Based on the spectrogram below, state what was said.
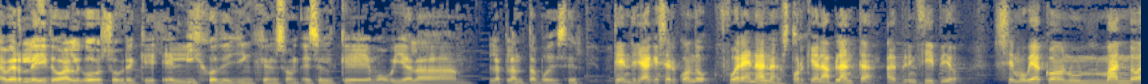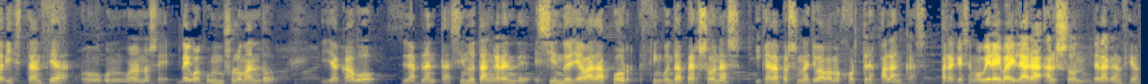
haber leído algo sobre que el hijo de Jim Henson es el que movía la, la planta, ¿puede ser? tendría que ser cuando fuera enana, Hostia. porque la planta al principio se movía con un mando a distancia, o con un, bueno, no sé, da igual, con un solo mando, y acabó la planta siendo tan grande, siendo llevada por 50 personas, y cada persona llevaba a lo mejor tres palancas, para que se moviera y bailara al son de la canción.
